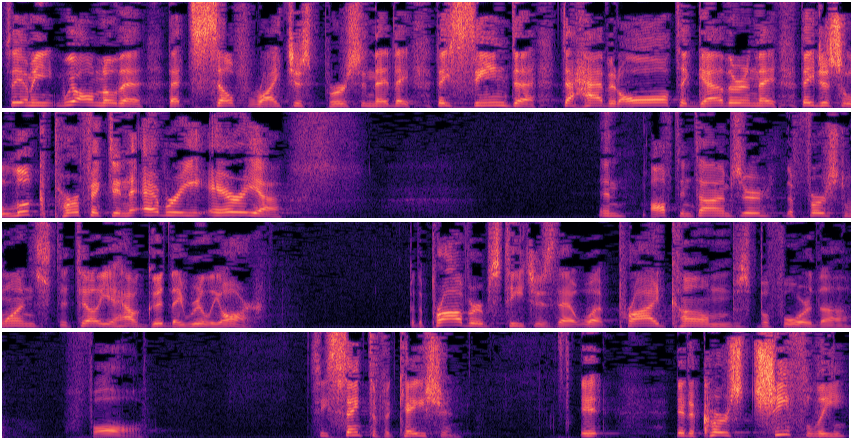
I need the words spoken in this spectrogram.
See, I mean, we all know that, that self-righteous person, they, they, they seem to, to have it all together and they, they just look perfect in every area. And oftentimes they're the first ones to tell you how good they really are. But the Proverbs teaches that what pride comes before the fall. See, sanctification, it, it occurs chiefly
